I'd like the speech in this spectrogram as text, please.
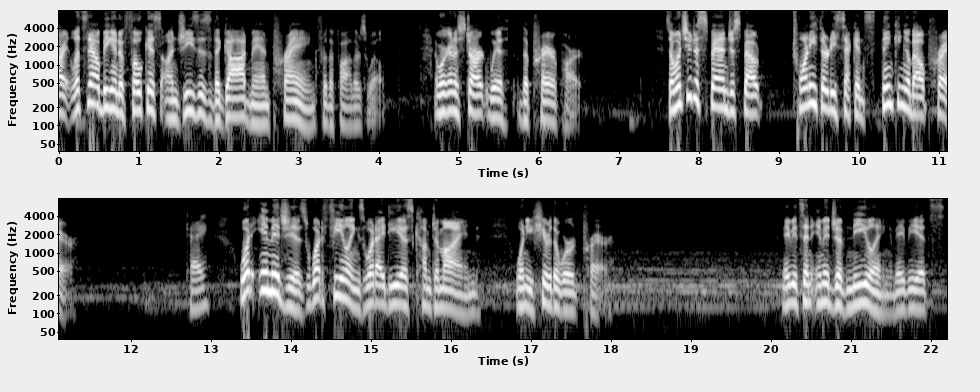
All right, let's now begin to focus on Jesus, the God man, praying for the Father's will. And we're going to start with the prayer part. So I want you to spend just about 20, 30 seconds thinking about prayer. Okay? What images, what feelings, what ideas come to mind when you hear the word prayer? Maybe it's an image of kneeling. Maybe it's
